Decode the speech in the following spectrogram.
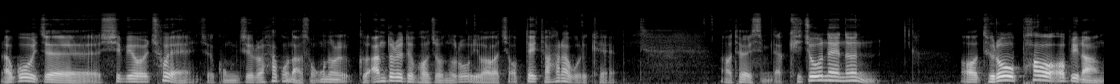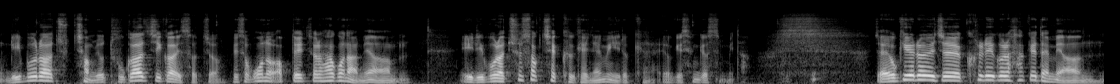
라고 이제 12월 초에 이제 공지를 하고 나서 오늘 그 안드로이드 버전으로 이와 같이 업데이트 하라고 이렇게 어, 되어 있습니다. 기존에는 어, draw power up이랑 리브라 추첨 요 두 가지가 있었죠. 그래서 오늘 업데이트를 하고 나면 이 리브라 출석 체크 개념이 이렇게 여기 생겼습니다. 자, 여기를 이제 클릭을 하게 되면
